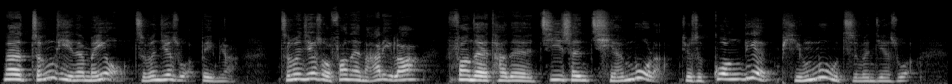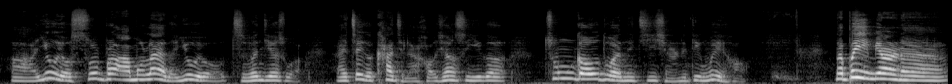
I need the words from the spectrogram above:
那整体呢没有指纹解锁，背面指纹解锁放在哪里了？放在它的机身前部了，就是光电屏幕指纹解锁啊，又有 Super AMOLED，又有指纹解锁。哎，这个看起来好像是一个中高端的机型的定位哈。那背面呢？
